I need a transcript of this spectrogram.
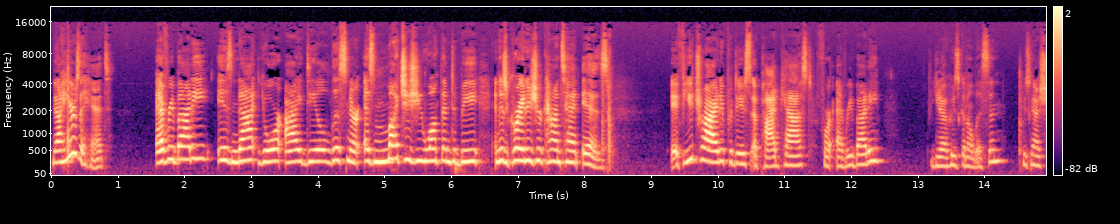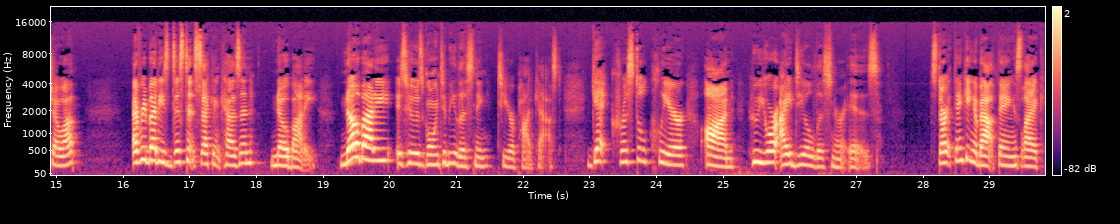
Now, here's a hint everybody is not your ideal listener as much as you want them to be and as great as your content is. If you try to produce a podcast for everybody, you know who's going to listen? Who's going to show up? Everybody's distant second cousin, nobody. Nobody is who is going to be listening to your podcast. Get crystal clear on who your ideal listener is. Start thinking about things like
